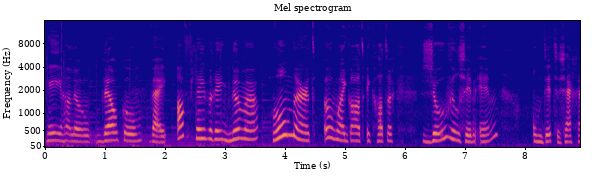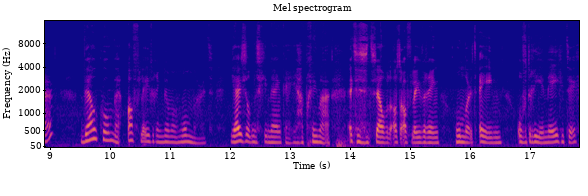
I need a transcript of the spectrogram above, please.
Hey, hallo, welkom bij aflevering nummer 100. Oh my god, ik had er zoveel zin in om dit te zeggen. Welkom bij aflevering nummer 100. Jij zult misschien denken: ja, prima. Het is hetzelfde als aflevering 101 of 93.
